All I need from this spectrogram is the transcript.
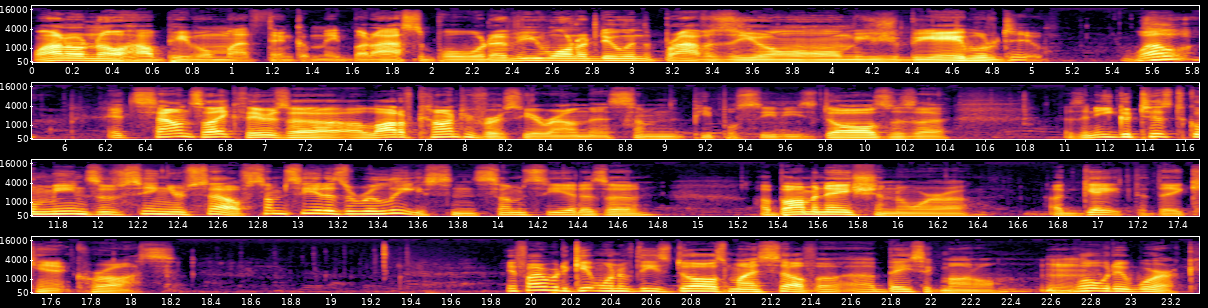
well, I don't know how people might think of me, but I suppose whatever you want to do in the privacy of your own home, you should be able to. Well, it sounds like there's a, a lot of controversy around this. Some people see these dolls as a as an egotistical means of seeing yourself. Some see it as a release, and some see it as a abomination or a, a gate that they can't cross. If I were to get one of these dolls myself, a, a basic model, what would it work?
